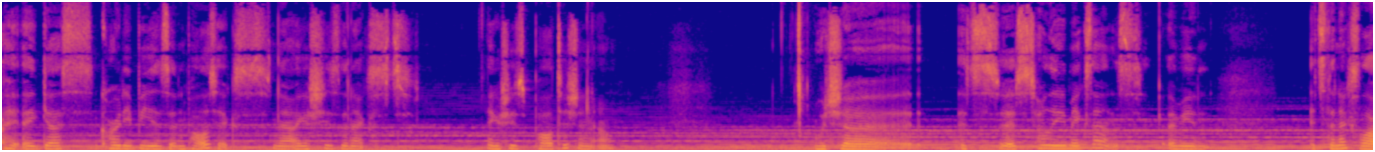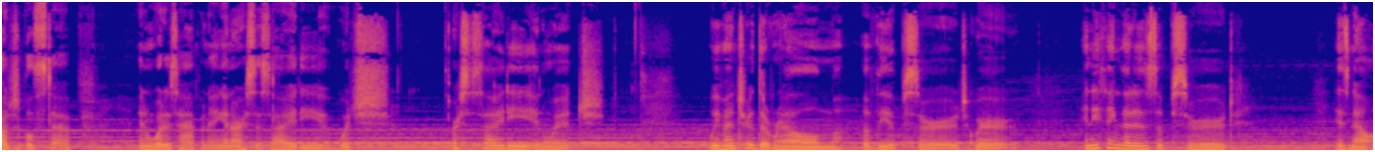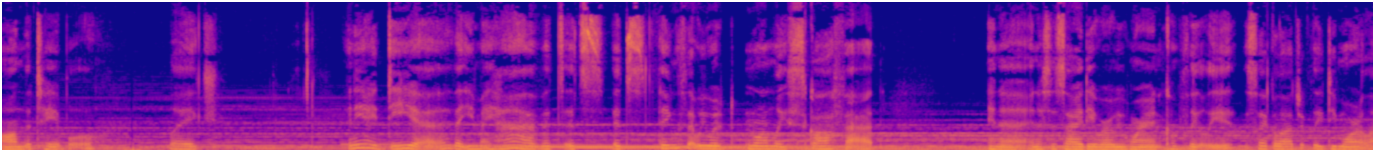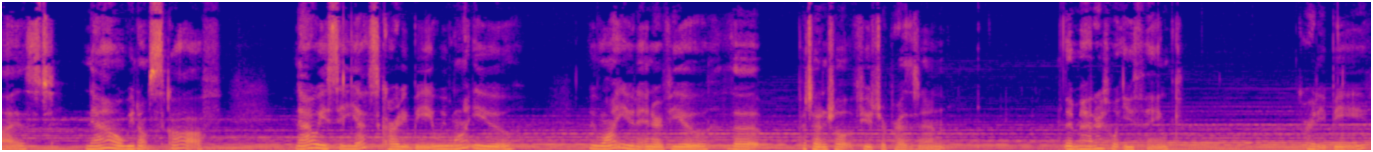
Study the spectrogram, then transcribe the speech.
I, I, guess Cardi B is in politics now. I guess she's the next. I guess she's a politician now. Which uh, it's it's totally makes sense. I mean, it's the next logical step in what is happening in our society, which our society in which we've entered the realm of the absurd, where anything that is absurd is now on the table. Like any idea that you may have, it's it's it's things that we would normally scoff at in a in a society where we weren't completely psychologically demoralized. Now we don't scoff. Now we say yes, Cardi B. We want you. We want you to interview the potential future president. It matters what you think. Cardi B.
